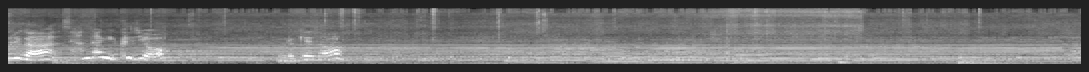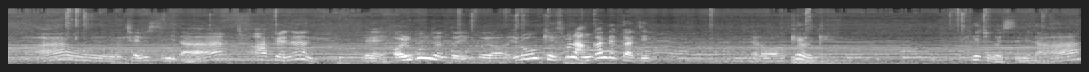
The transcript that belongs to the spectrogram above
아, 소리가 상당히 크지요? 이렇게 해서 아우 재밌습니다. 저 앞에는 네 얼궁전도 있고요. 이렇게 손 안 간 데까지 이렇게 이렇게 이렇게 해주고 있습니다.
